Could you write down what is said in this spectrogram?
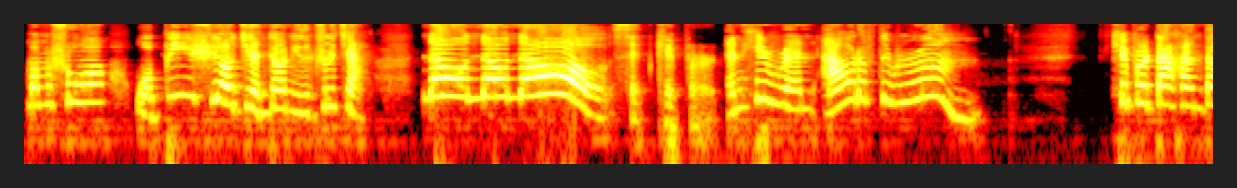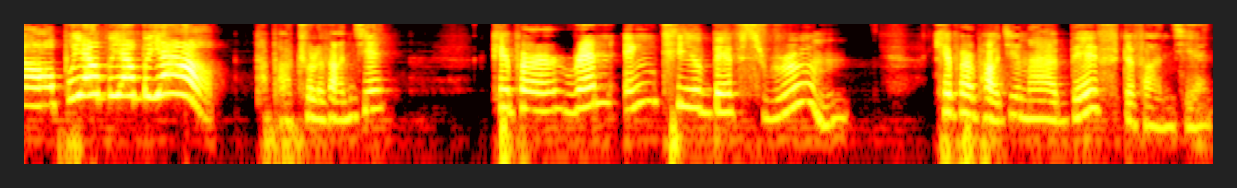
妈妈说：“我必须要剪掉你的指甲。” No, no, no, said Kipper, and he ran out of the room. Kipper 大喊道：“不要，不要，不要！”他跑出了房间。Kipper ran into Biff's room. Kipper 跑进了 Biff 的房间。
